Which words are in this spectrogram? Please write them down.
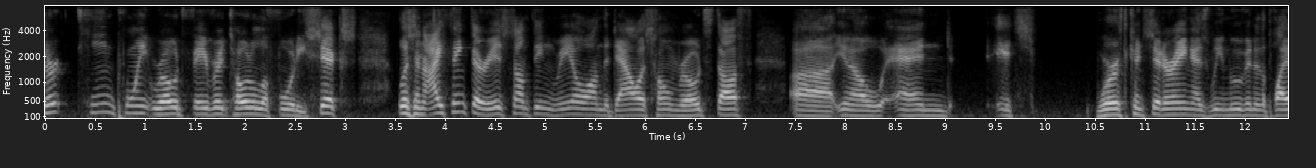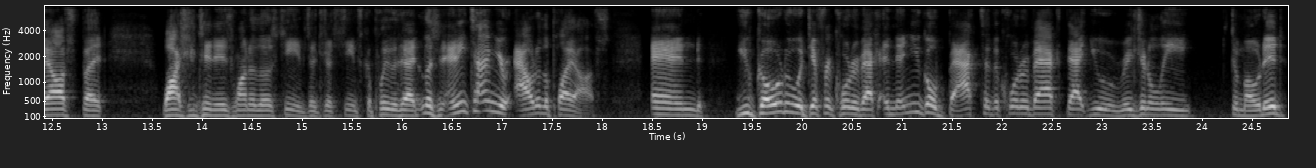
13 point road favorite, total of 46. Listen, I think there is something real on the Dallas home road stuff, uh, you know, and it's worth considering as we move into the playoffs, but Washington is one of those teams that just seems completely dead. Listen, anytime you're out of the playoffs and you go to a different quarterback and then you go back to the quarterback that you originally demoted,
